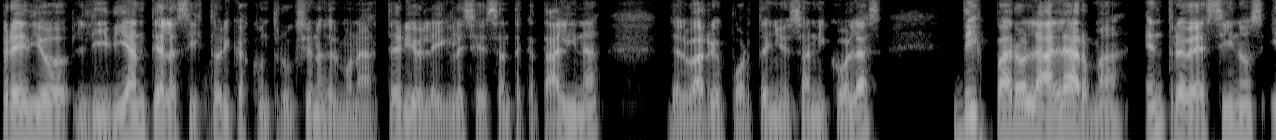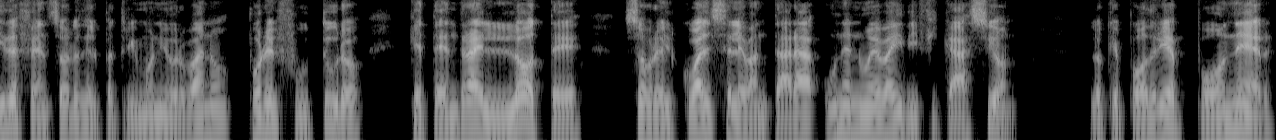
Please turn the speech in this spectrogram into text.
predio lidiante a las históricas construcciones del monasterio y la iglesia de Santa Catalina, del barrio porteño de San Nicolás, disparó la alarma entre vecinos y defensores del patrimonio urbano por el futuro que tendrá el lote sobre el cual se levantará una nueva edificación, lo que podría poner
